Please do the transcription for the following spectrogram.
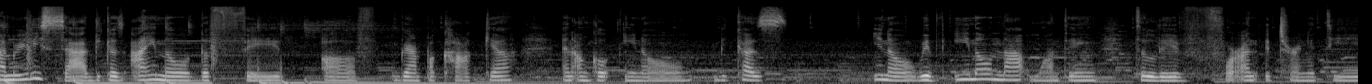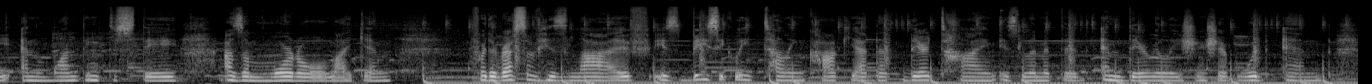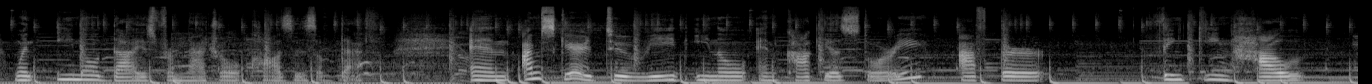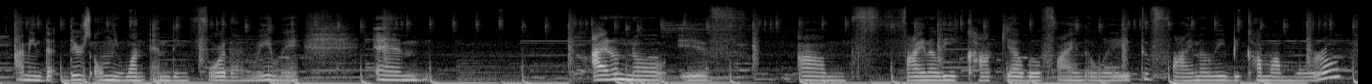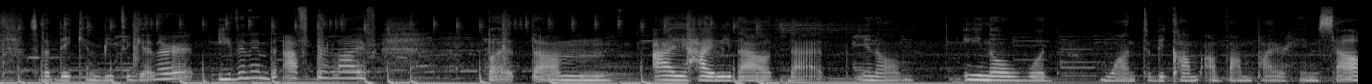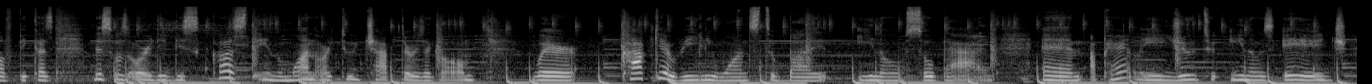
I'm really sad because I know the faith of Grandpa Kakia and Uncle Ino because you know, with Ino not wanting to live for an eternity and wanting to stay as a mortal like in for the rest of his life is basically telling Kakia that their time is limited and their relationship would end when Ino dies from natural causes of death. And I'm scared to read Ino and Kakia's story after thinking how I mean that there's only one ending for them really and I don't know if um, finally Kakia will find a way to finally become a mortal so that they can be together even in the afterlife. But um, I highly doubt that, you know, Ino would want to become a vampire himself because this was already discussed in one or two chapters ago where Kakia really wants to buy Ino so bad. And apparently, due to Ino's age,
